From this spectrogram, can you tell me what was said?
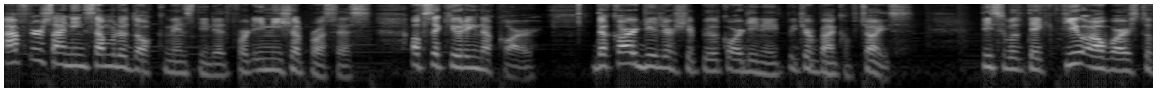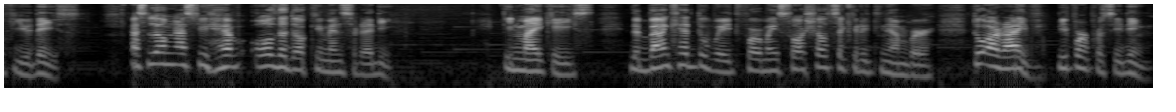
After signing some of the documents needed for the initial process of securing the car, the car dealership will coordinate with your bank of choice. This will take few hours to few days, as long as you have all the documents ready. In my case, the bank had to wait for my social security number to arrive before proceeding.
